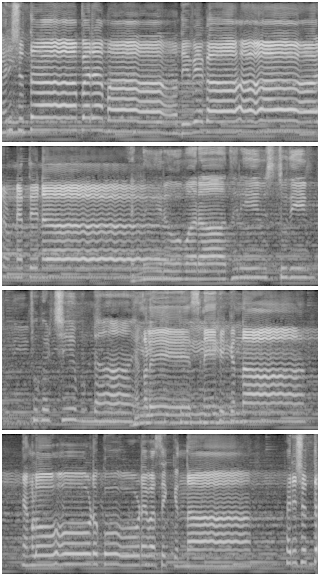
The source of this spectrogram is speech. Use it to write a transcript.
പരിശുദ്ധ പരമാദിവ്യകാരുണ്യത്തിന് ആരാധനയും സ്തുതിയും പുകഴ്ചയും ഞങ്ങളെ. സ്നേഹിക്കുന്ന ഞങ്ങളോട് കൂടെ വസിക്കുന്ന പരിശുദ്ധ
